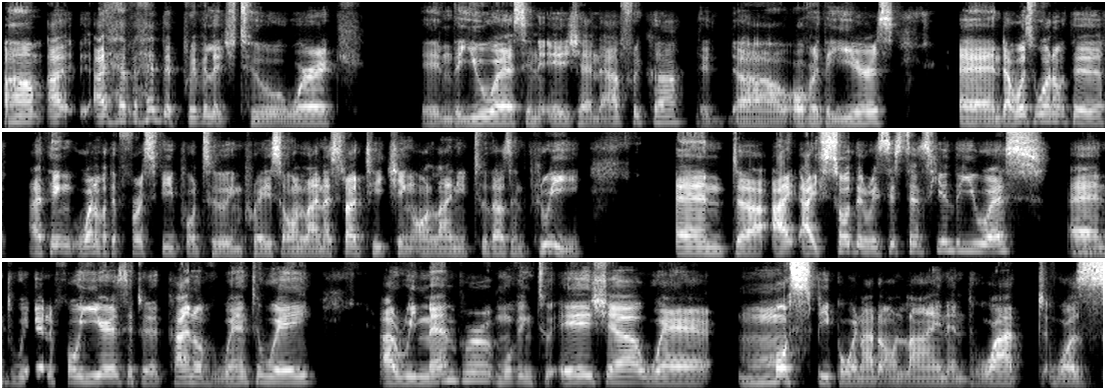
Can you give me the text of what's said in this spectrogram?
Um, I, I have had the privilege to work in the US, in Asia, and Africa uh, over the years. And I was one of the, I think, one of the first people to embrace online. I started teaching online in 2003. And uh, I, I saw the resistance here in the US. And mm-hmm. within four years, it uh, kind of went away. I remember moving to Asia where most people were not online and what was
